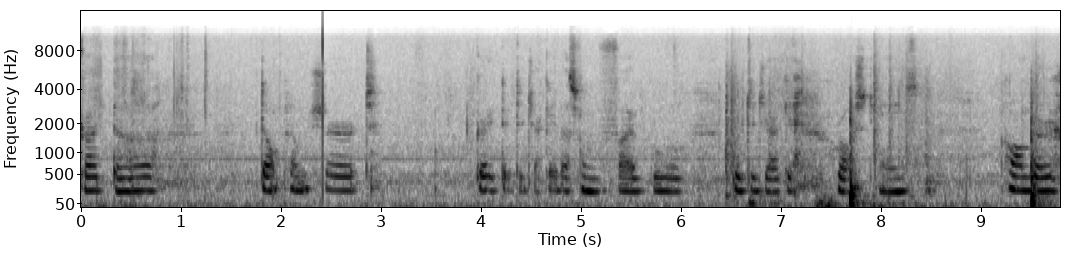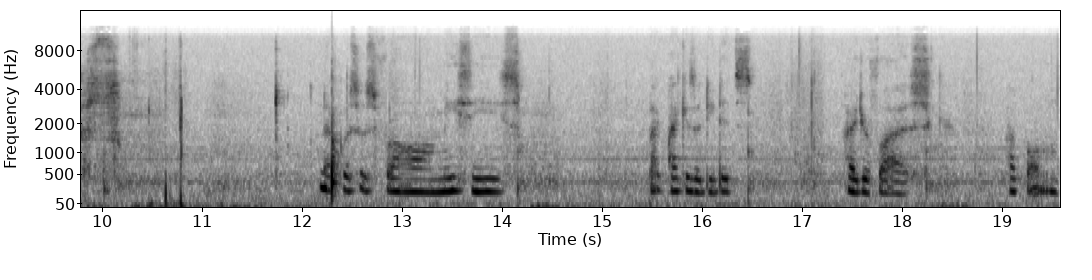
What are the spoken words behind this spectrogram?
got the Don't shirt, gray thrifted jacket. That's from Five Below thrifted jacket, Ross jeans, Converse. Necklace is from Macy's. Backpack is Adidas. Hydro Flask. iPhone.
